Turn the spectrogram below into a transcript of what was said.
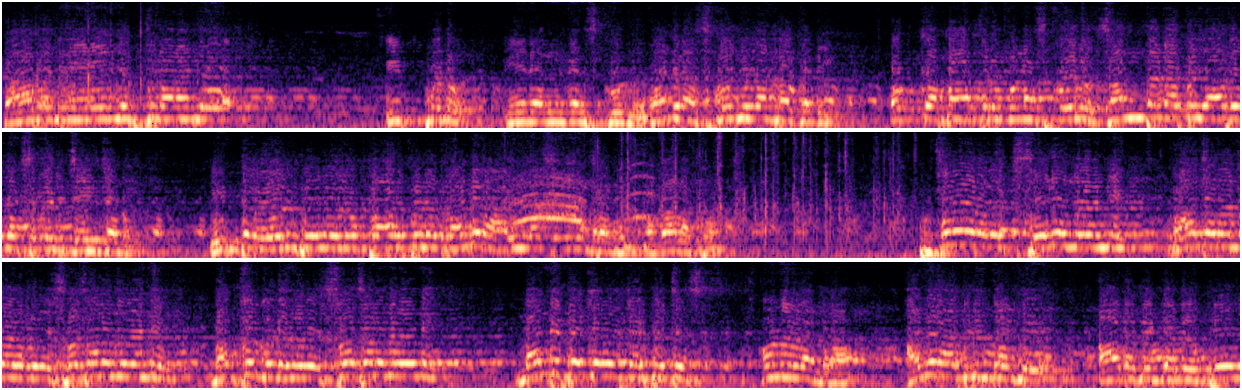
కాబట్టి నేనేం చెప్తున్నానంటే ఇప్పుడు ఏ రకంగా స్కూల్ రండి నా స్కూల్ చూడండి ఒకటి. ఒక్క బాత్రూమ్ ఉన్న స్కూల్ సొంత డబ్బులు యాభై లక్షలు పెట్టి చేయించాను. ఇంత ఓడిపోయిన పారిపోయి రండి నా ఐదు లక్షలు ఇవ్వండి రండి మొగాలకు చూడండి స్టేడియం చూడండి రాజారాం నగర్ శ్మశానం చూడండి భక్తులగుడ్డ శ్మశానం చూడండి నందిపేటలో నడిపించే స్కూల్ చూడండి అది అభివృద్ధి అండి. ఆడబిడ్డలు పేద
